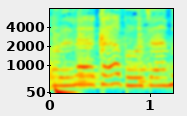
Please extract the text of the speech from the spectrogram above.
올라가 보자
